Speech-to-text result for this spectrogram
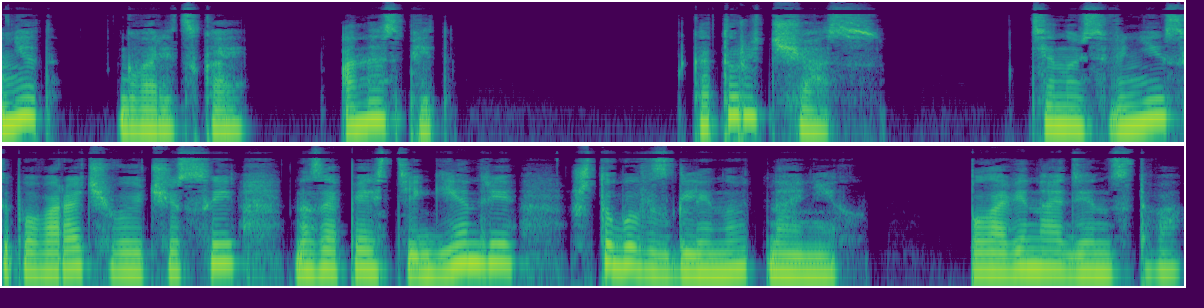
«Нет», — говорит Скай, — «она спит». Который час? Тянусь вниз и поворачиваю часы на запястье Генри, чтобы взглянуть на них. Половина одиннадцатого.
